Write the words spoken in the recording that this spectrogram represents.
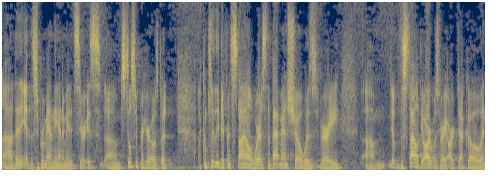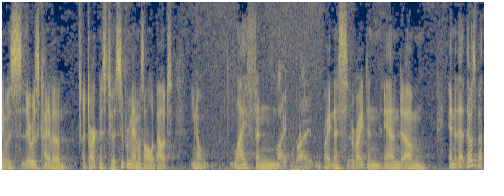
uh, the, the Superman the animated series. Um, still superheroes, but a completely different style. Whereas the Batman show was very, um, you know, the style of the art was very Art Deco, and it was there was kind of a, a darkness to it. Superman was all about, you know, life and Light and bright. brightness, right? And and um, and that that was about.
